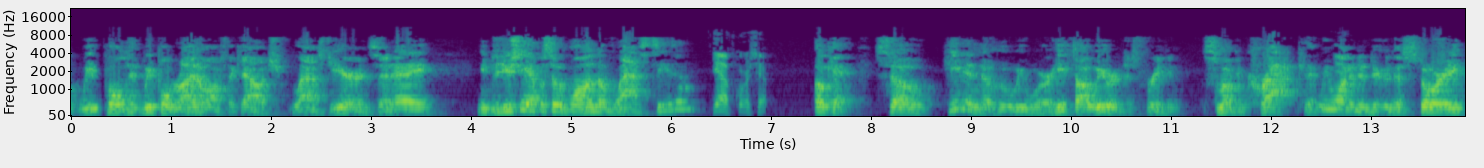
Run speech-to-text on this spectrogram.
Yep. we pulled we pulled Rhino off the couch last year and said, "Hey, did you see episode one of last season?" Yeah. Of course. Yeah. Okay, so he didn't know who we were. He thought we were just freaking smoking crack. That we wanted to do this story.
